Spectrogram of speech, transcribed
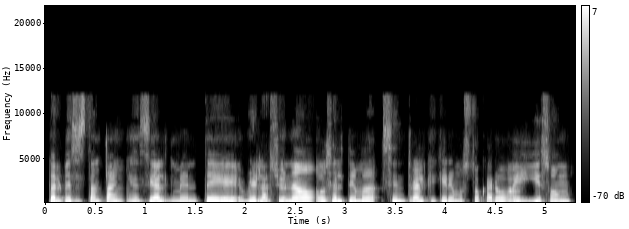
tal vez están tangencialmente relacionados al tema central que queremos tocar hoy y son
